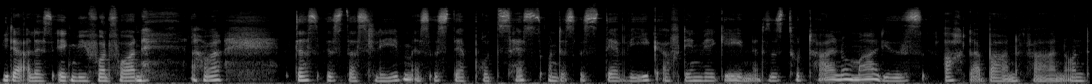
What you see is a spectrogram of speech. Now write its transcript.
wieder alles irgendwie von vorne. Aber das ist das Leben, es ist der Prozess und es ist der Weg, auf den wir gehen. Das ist total normal, dieses Achterbahnfahren und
